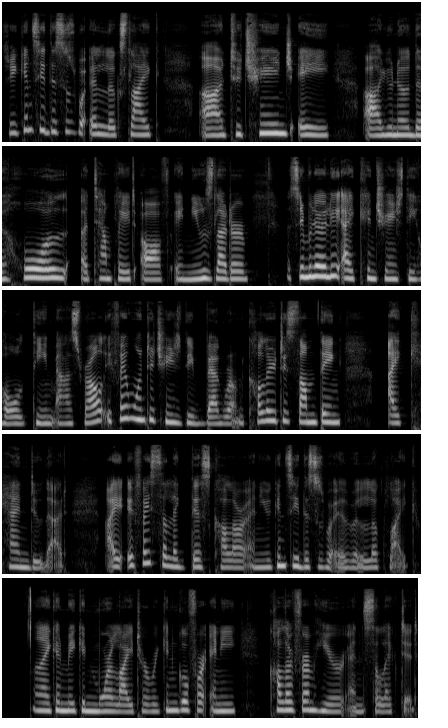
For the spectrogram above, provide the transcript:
So you can see this is what it looks like uh, to change a, uh, you know, the whole uh, template of a newsletter. Similarly, I can change the whole theme as well. If I want to change the background color to something, I can do that. I If I select this color and you can see this is what it will look like. And I can make it more lighter. We can go for any color from here and select it.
